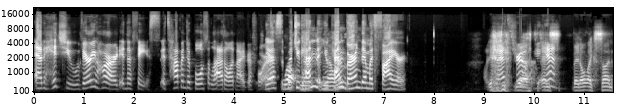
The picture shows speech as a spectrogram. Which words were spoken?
and hit you very hard in the face. It's happened to both Laddle and I before. Yes, Well, but you now- can you now can I'm- burn them with fire. that's true. Yes, you and can. they don't like sun.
